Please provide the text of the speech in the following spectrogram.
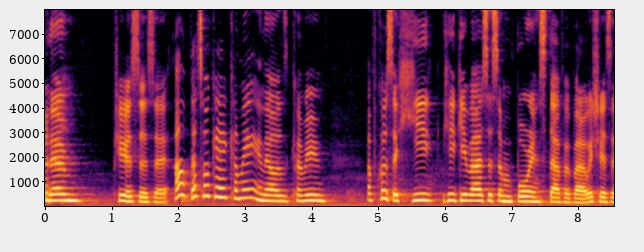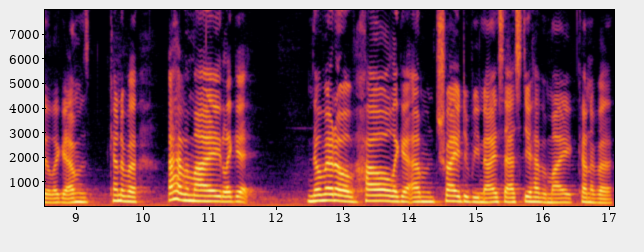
And then Pierce said, "Oh, that's okay. Come in." And I was coming. Of course, he he gave us some boring stuff about, which is like I'm kind of a, I have my like a, no matter how like I'm trying to be nice, I still have my kind of a.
